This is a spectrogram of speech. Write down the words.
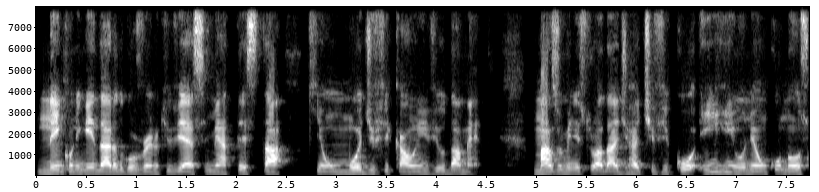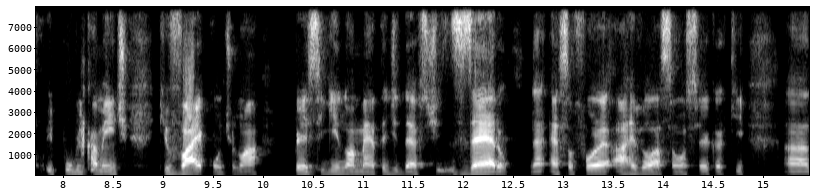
nem com ninguém da área do governo que viesse me atestar que iam modificar o envio da meta. Mas o ministro Haddad ratificou em reunião conosco e publicamente que vai continuar perseguindo a meta de déficit zero. Né? Essa foi a revelação acerca aqui uh,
